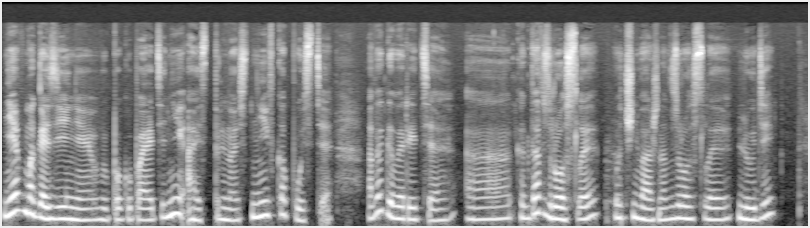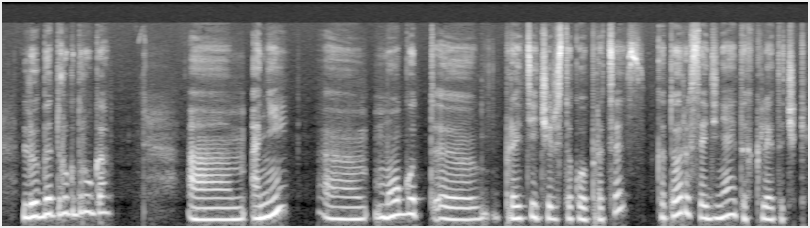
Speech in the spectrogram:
не в магазине вы покупаете, не аист приносит, не в капусте, а вы говорите, э, когда взрослые, очень важно, взрослые люди любят друг друга, они э, могут э, пройти через такой процесс, который соединяет их клеточки.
